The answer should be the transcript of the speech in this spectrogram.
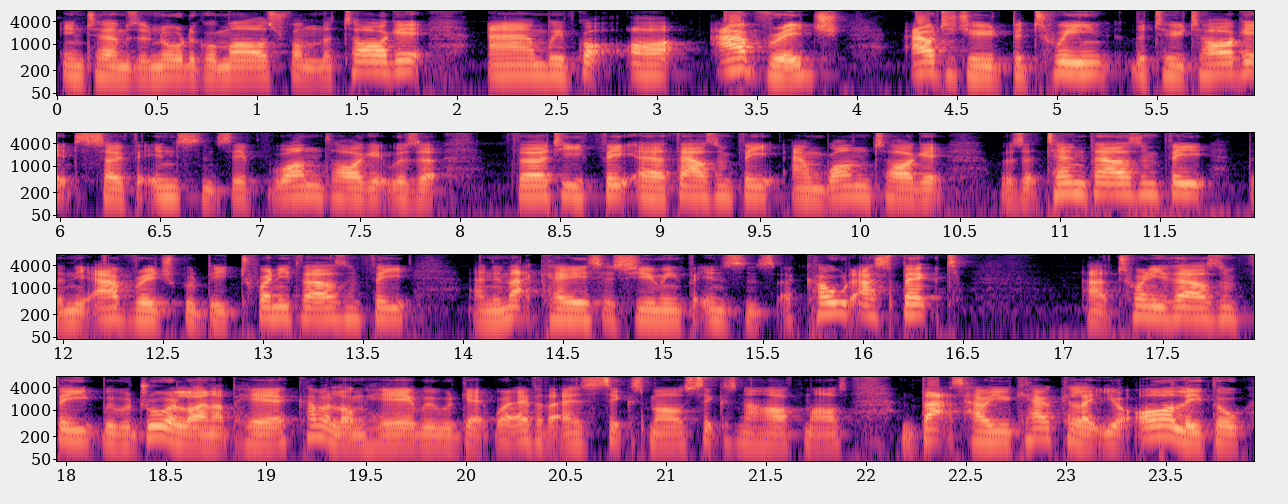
in terms of nautical miles from the target, and we've got our average altitude between the two targets. So for instance, if one target was at 30,000 uh, feet and one target was at 10,000 feet, then the average would be 20,000 feet. And in that case, assuming for instance a cold aspect at 20,000 feet, we would draw a line up here, come along here, we would get whatever that is, six miles, six and a half miles. And that's how you calculate your R lethal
